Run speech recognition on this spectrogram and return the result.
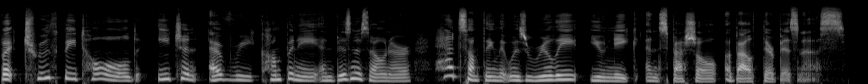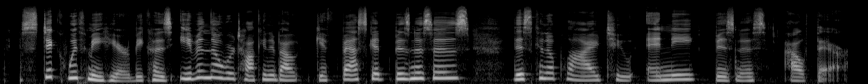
But truth be told, each and every company and business owner had something that was really unique and special about their business. Stick with me here because even though we're talking about gift basket businesses, this can apply to any business out there.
